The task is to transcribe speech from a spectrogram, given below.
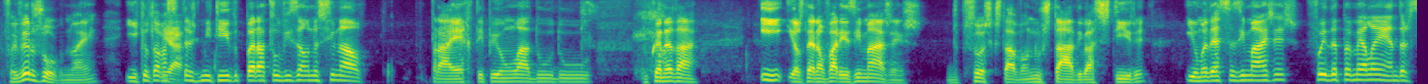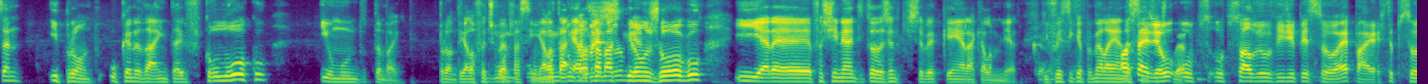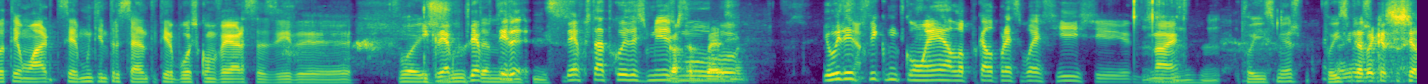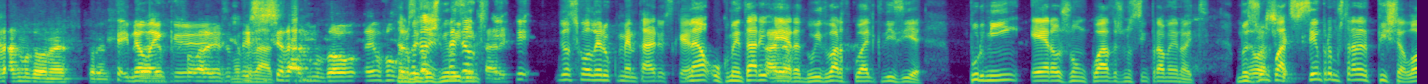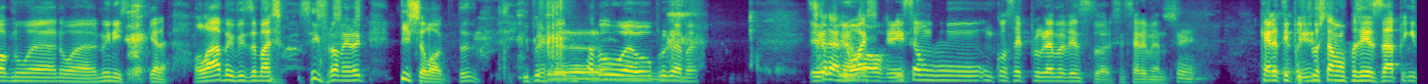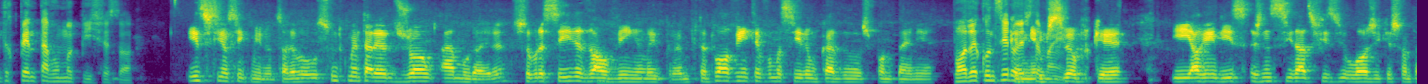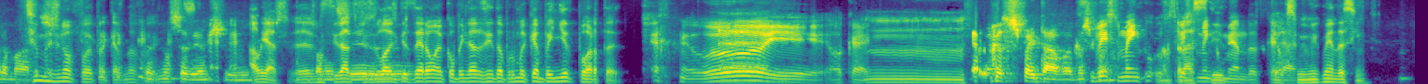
foi ver o jogo, não é? E aquilo estava a ser transmitido para a televisão nacional, para a RTP1 lá do, do, do Canadá. E eles deram várias imagens de pessoas que estavam no estádio a assistir, e uma dessas imagens foi da Pamela Anderson. E pronto, o Canadá inteiro ficou louco e o mundo também. Pronto, e ela foi descoberta assim. Ela, tá- ela estava a assistir a um jogo e era fascinante e toda a gente quis saber quem era aquela mulher. E foi assim que a Pamela Anderson Ou seja, o, o, pessoal viu o vídeo e pensou: é pá, esta pessoa tem um ar de ser muito interessante e ter boas conversas e de. foi e que deve- deve ter-. Deve gostar de coisas Gosta mesmo. Eu identifico-me com ela porque ela parece bué fixe, não é? Uhum. Foi isso mesmo. Foi isso Ainda mesmo. bem que a sociedade mudou, não é? Pronto. Ainda bem que- É a sociedade mudou. Eu vou ler Estamos em o- 2020. ele, ele chegou a ler o comentário sequer. Não, o comentário Ah, não. era do Eduardo Coelho que dizia: Por mim era o João Quadros no 5 para a meia-noite. Mas Eu o João Quadros que- sempre a mostrar a picha logo no, ah, no, ah, no início, que era Olá, bem-vindos a mais um 5 para a meia-noite, picha logo. E depois também começava o, ah, o programa. Se calhar eu não, acho Alvin. que isso é um, um conceito de programa vencedor, sinceramente. Sim. Que era tipo, as Isso. pessoas estavam a fazer zapping e de repente estava uma picha só. Existiam 5 minutos. Olha, o segundo comentário é de João A. Moreira sobre a saída de Alvin a meio do programa. Portanto, o Alvin teve uma saída um bocado espontânea. Pode acontecer hoje ninguém também. percebeu porquê. E alguém disse as necessidades fisiológicas são tramadas. Mas não foi, por acaso, não foi. Não sabemos. Aliás, as necessidades ser- fisiológicas eram acompanhadas então por uma campainha de porta. Ui, ok. Hum, Era o que eu suspeitava. Mas Recebeste uma, recebeste uma encomenda, se eu calhar. recebi uma encomenda assim.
